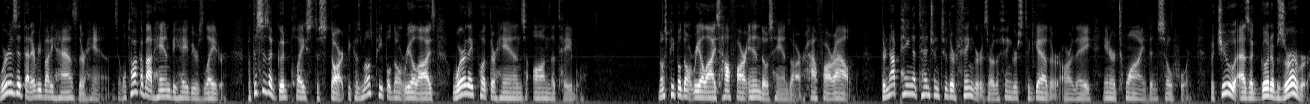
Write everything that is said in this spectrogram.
where is it that everybody has their hands? And we'll talk about hand behaviors later. But this is a good place to start because most people don't realize where they put their hands on the table. Most people don't realize how far in those hands are, how far out. They're not paying attention to their fingers. Are the fingers together? Are they intertwined? And so forth. But you, as a good observer,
